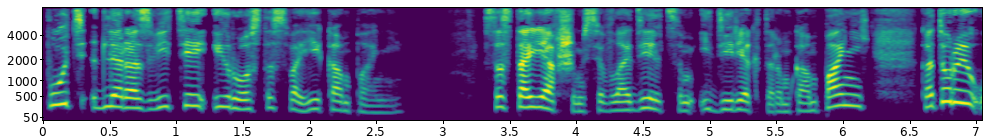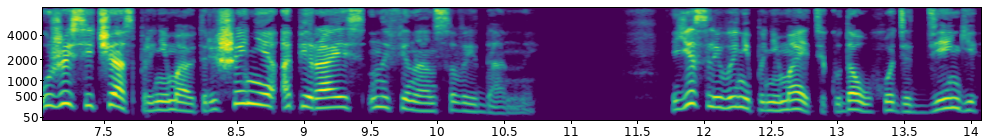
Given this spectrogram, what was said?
путь для развития и роста своей компании состоявшимся владельцам и директорам компаний, которые уже сейчас принимают решения, опираясь на финансовые данные. Если вы не понимаете, куда уходят деньги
